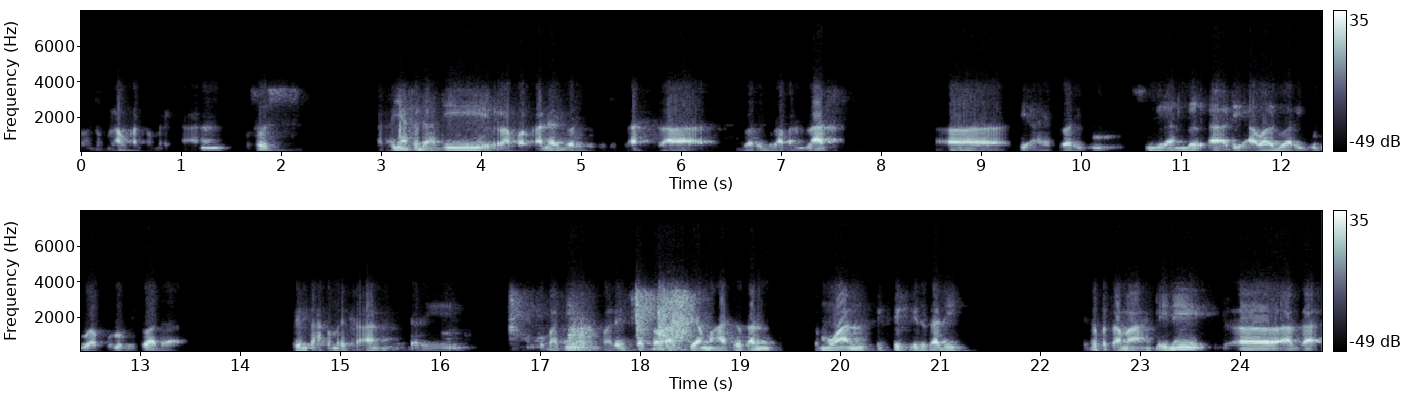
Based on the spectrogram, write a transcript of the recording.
untuk melakukan pemeriksaan khusus. Artinya sudah dilaporkan dari 2017 2018 eh, di akhir 2019 eh, di awal 2020 itu ada perintah pemeriksaan dari bupati pada inspektorat yang menghasilkan temuan fiktif itu tadi itu pertama. Ini uh, agak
